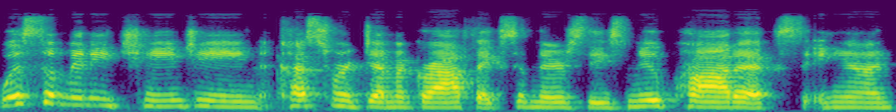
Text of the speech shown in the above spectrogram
with so many changing customer demographics and there's these new products and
